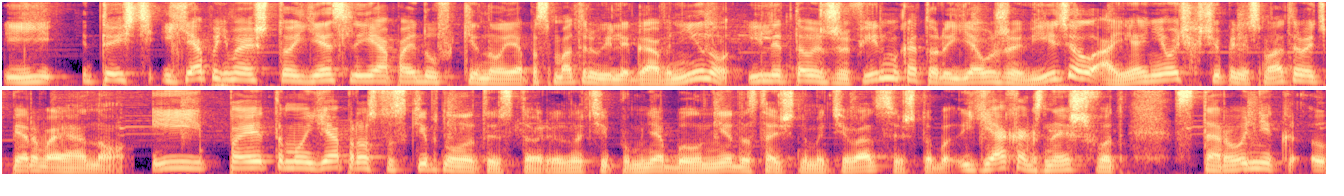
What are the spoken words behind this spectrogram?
И, то есть, я понимаю, что если я пойду в кино, я посмотрю или говнину, или тот же фильм, который я уже видел, а я не очень хочу пересматривать первое оно. И поэтому я просто скипнул эту историю. Ну, типа, у меня было недостаточно мотивации, чтобы... Я, как знаешь, вот сторонник э,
